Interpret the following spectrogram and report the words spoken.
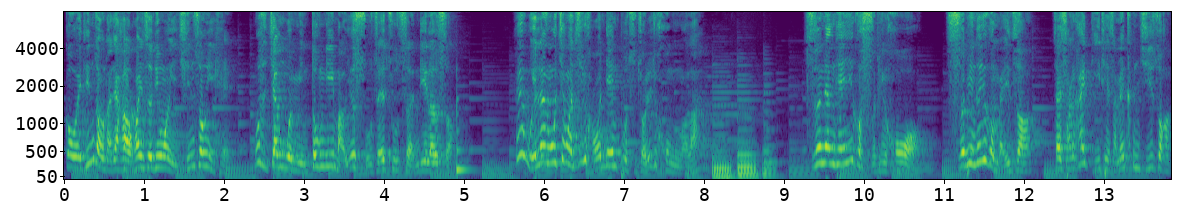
各位听众，大家好，欢迎收听网易轻松一刻，我是讲文明、懂礼貌、有素质的主持人李老师。哎，为了我讲完这句话，我脸不自觉的就红了啦。这两天有个视频火，视频中有个妹子在上海地铁上面啃鸡爪。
